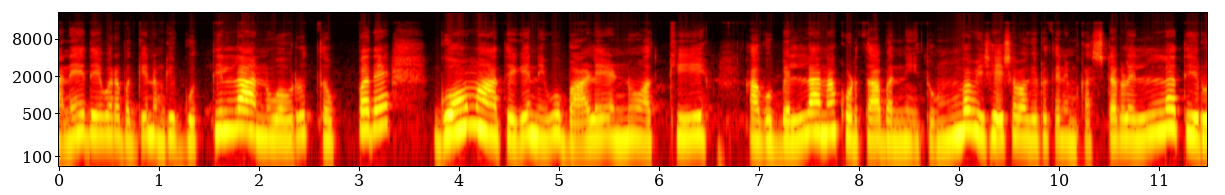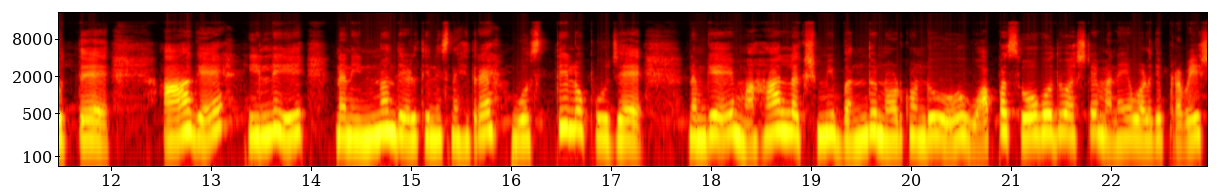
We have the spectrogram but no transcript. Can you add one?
ಮನೆ ದೇವರ ಬಗ್ಗೆ ನಮಗೆ ಗೊತ್ತಿಲ್ಲ ಅನ್ನುವರು ತಪ್ಪದೆ ಗೋಮಾತೆಗೆ ನೀವು ಬಾಳೆಹಣ್ಣು ಅಕ್ಕಿ ಹಾಗೂ ಬೆಲ್ಲನ ಕೊಡ್ತಾ ಬನ್ನಿ. ತುಂಬ ವಿಶೇಷವಾಗಿರುತ್ತೆ. ನಿಮ್ಮ ಕಷ್ಟಗಳೆಲ್ಲ ತೀರುತ್ತೆ. ಹಾಗೆ ಇಲ್ಲಿ ನಾನು ಇನ್ನೊಂದು ಹೇಳ್ತೀನಿ ಸ್ನೇಹಿತರೆ ಹೊಸ್ತಿಲು ಪೂಜೆ. ನಮಗೆ ಮಹಾಲಕ್ಷ್ಮಿ ಬಂದು ನೋಡಿಕೊಂಡು ವಾಪಸ್ ಹೋಗೋದು ಅಷ್ಟೇ, ಮನೆಯ ಒಳಗೆ ಪ್ರವೇಶ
